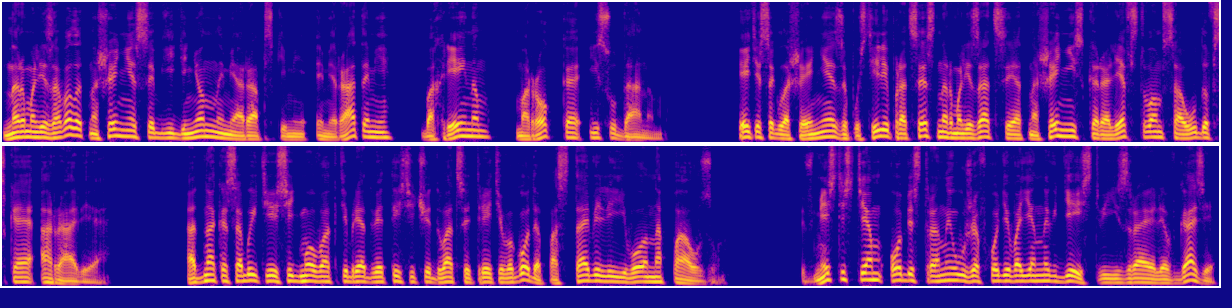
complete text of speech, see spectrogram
нормализовал отношения с Объединенными Арабскими Эмиратами, Бахрейном, Марокко и Суданом. Эти соглашения запустили процесс нормализации отношений с королевством Саудовская Аравия. Однако события 7 октября 2023 года поставили его на паузу. Вместе с тем, обе страны уже в ходе военных действий Израиля в Газе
